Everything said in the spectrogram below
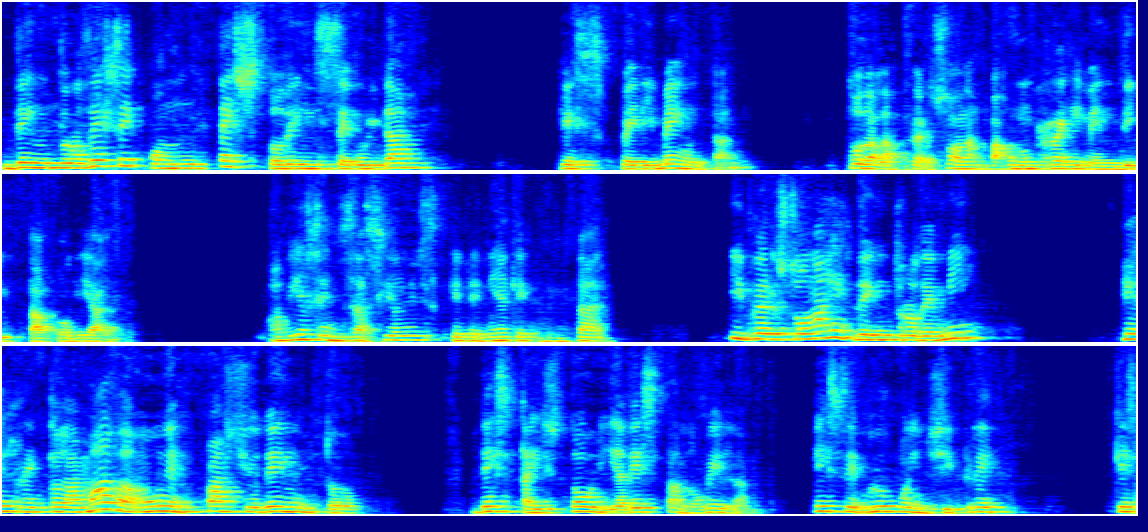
dentro de ese contexto de inseguridad que experimentan todas las personas bajo un régimen dictatorial. Había sensaciones que tenía que contar y personajes dentro de mí que reclamaban un espacio dentro de esta historia, de esta novela. Ese grupo en Chitré que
